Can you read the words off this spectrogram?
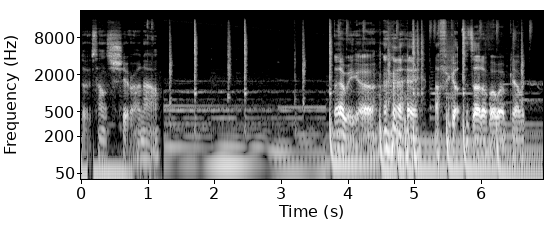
So it sounds shit right now. There we go. I forgot to turn off our webcam.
